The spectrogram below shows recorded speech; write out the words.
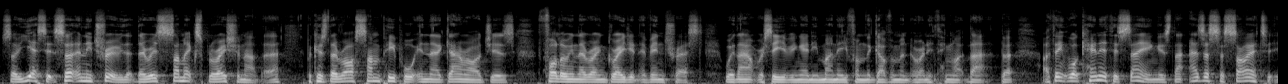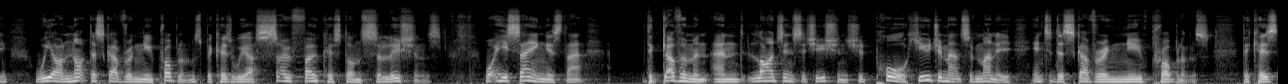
So, yes, it's certainly true that there is some exploration out there because there are some people in their garages following their own gradient of interest without receiving any money from the government or anything like that. But I think what Kenneth is saying is that as a society, we are not discovering new problems because we are so focused on solutions. What he's saying is that the government and large institutions should pour huge amounts of money into discovering new problems. Because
